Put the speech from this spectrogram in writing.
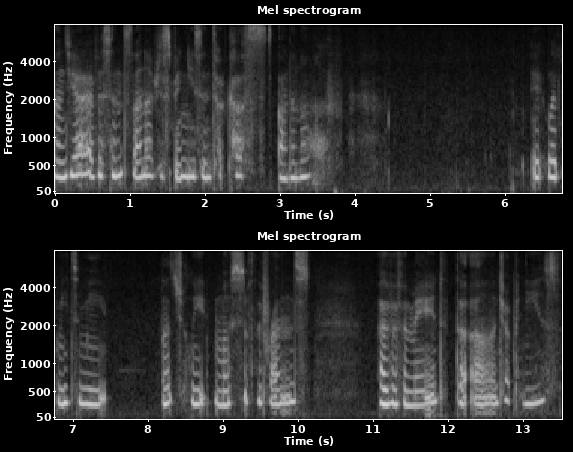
And yeah, ever since then I've just been using Twitcast on and off. It led me to meet actually most of the friends I've ever made that are Japanese.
